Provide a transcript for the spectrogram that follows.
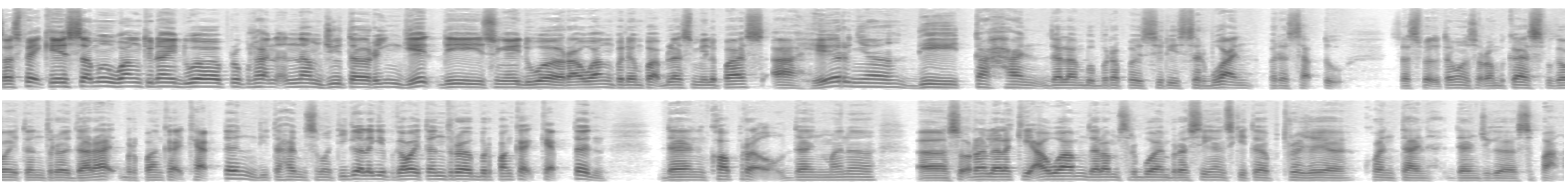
Suspek kes sama wang tunai 2.6 juta ringgit di Sungai Dua Rawang pada 14 Mei lepas akhirnya ditahan dalam beberapa siri serbuan pada Sabtu. Suspek utama seorang bekas pegawai tentera darat berpangkat kapten ditahan bersama tiga lagi pegawai tentera berpangkat kapten dan korporal dan mana uh, seorang lelaki awam dalam serbuan berasingan sekitar Putrajaya, Kuantan dan juga Sepang.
